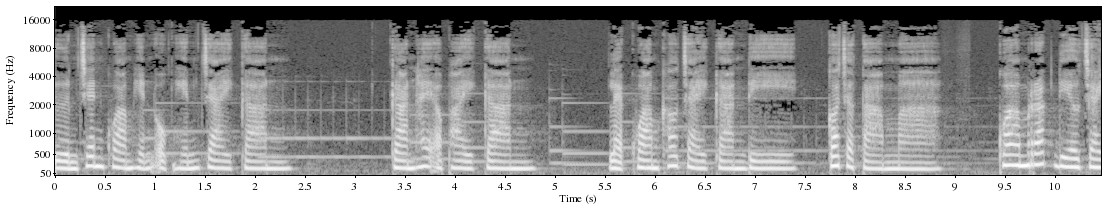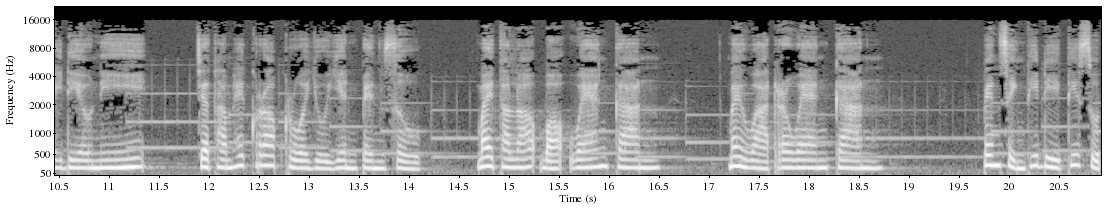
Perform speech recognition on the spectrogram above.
อื่นเช่นความเห็นอกเห็นใจกัน การให้อภัยกัน และความเข้าใจการดีก็จะตามมา ความรักเดียวใจเดียวนี้ จะทำให้ครอบครัวอยู่เย็นเป็นสุข ไม่ทะเลาะเบาแว้งกัน ไม่หวาดระแวงกัน เป็นสิ่งที่ดีที่สุด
